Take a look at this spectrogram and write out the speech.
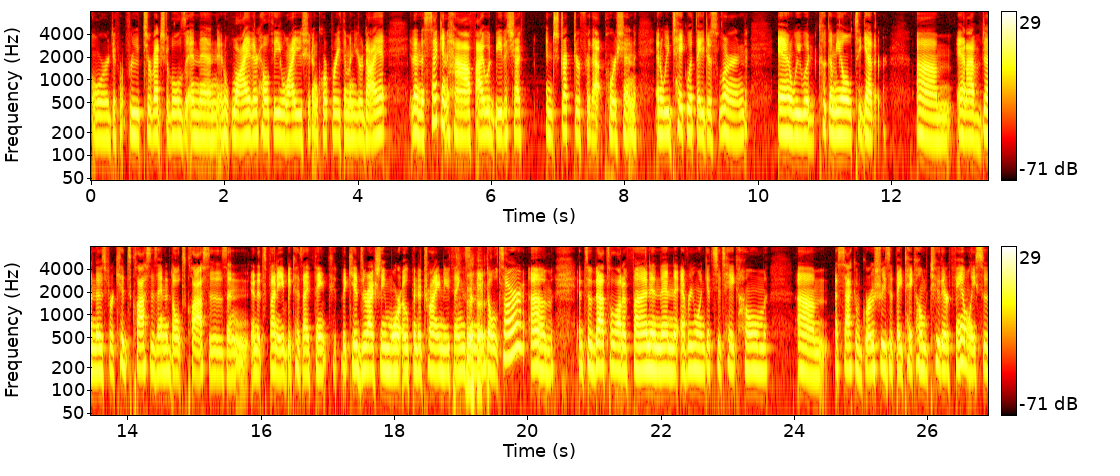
or different fruits or vegetables and then and why they're healthy why you should incorporate them in your diet and then the second half i would be the chef instructor for that portion and we'd take what they just learned and we would cook a meal together Um, and I've done those for kids classes and adults classes, and and it's funny because I think the kids are actually more open to trying new things than the adults are, um, and so that's a lot of fun. And then everyone gets to take home um, a sack of groceries that they take home to their family, so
